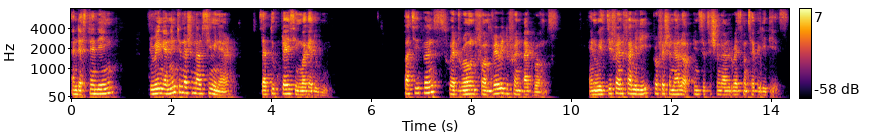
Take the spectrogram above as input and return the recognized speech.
understanding during an international seminar that took place in Ouagadougou. Participants were drawn from very different backgrounds and with different family, professional, or institutional responsibilities.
